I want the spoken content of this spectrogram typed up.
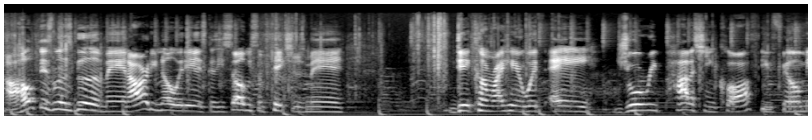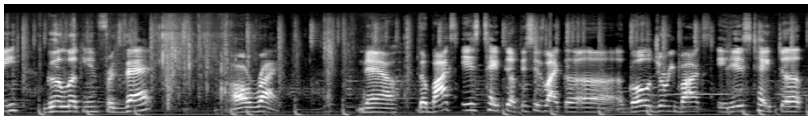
I hope this looks good, man. I already know it is because he showed me some pictures, man did come right here with a jewelry polishing cloth. You feel me? Good looking for that. All right. Now, the box is taped up. This is like a, a gold jewelry box. It is taped up.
